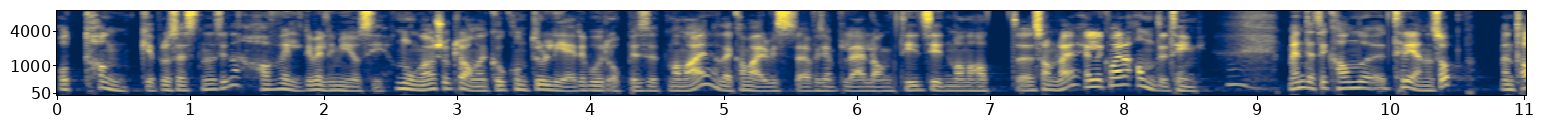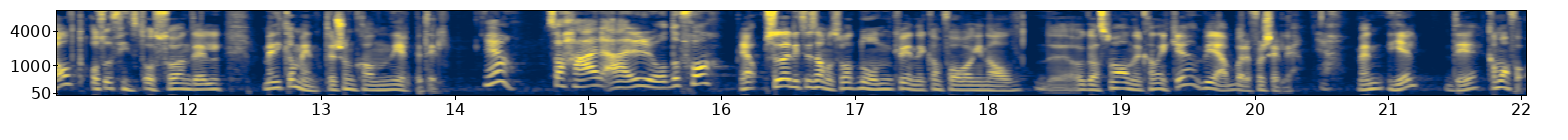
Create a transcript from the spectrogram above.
og tankeprosessene sine, har veldig veldig mye å si. Noen ganger så klarer man ikke å kontrollere hvor opphisset man er. Det kan være hvis det for er lang tid siden man har hatt eh, samleie, eller det kan være andre ting. Men dette kan trenes opp mentalt, og så finnes det også en del medikamenter som kan hjelpe til. Ja, Så her er det råd å få. Ja, så det er litt det samme som at noen kvinner kan få vaginal eh, orgasme, og andre kan ikke. Vi er bare forskjellige. Ja. Men hjelp, det kan man få.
